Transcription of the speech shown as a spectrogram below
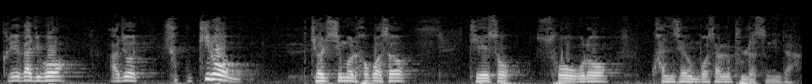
그래가지고 아주 죽기로 결심을 하고서 계속 속으로 관세음보살을 불렀습니다.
